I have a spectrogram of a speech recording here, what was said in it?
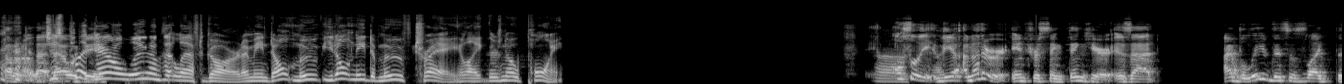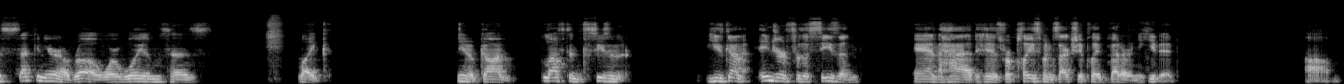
I don't know. That, Just that put be. Daryl Williams at left guard. I mean, don't move. You don't need to move Trai. Like, there's no point. uh, Also, the, the another interesting thing here is that I believe this is like the second year in a row where Williams has like you know gone left in the season. He's gotten injured for the season and had his replacements actually played better than he did. Um,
